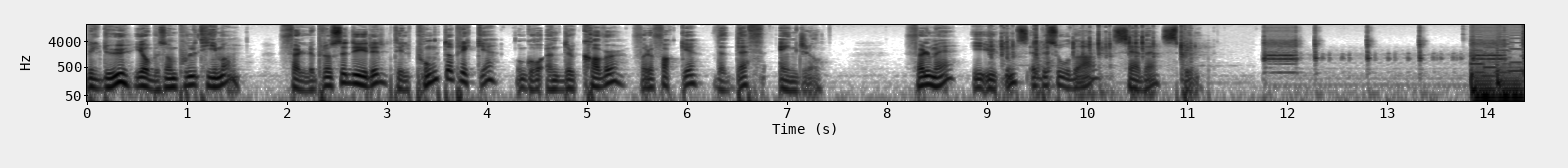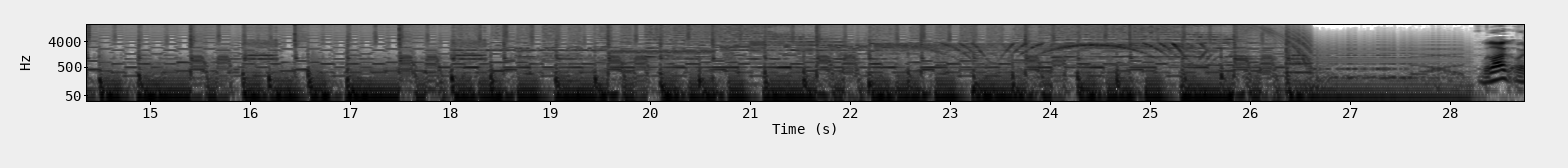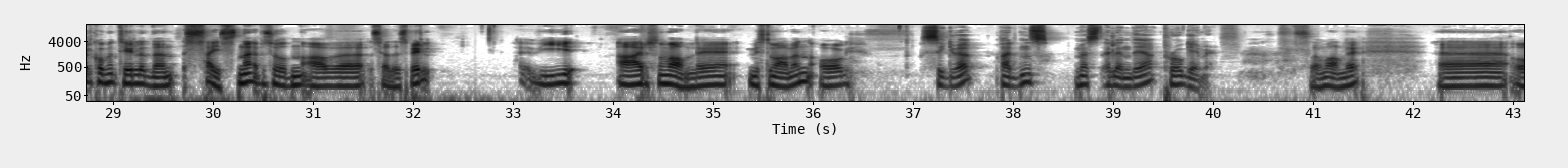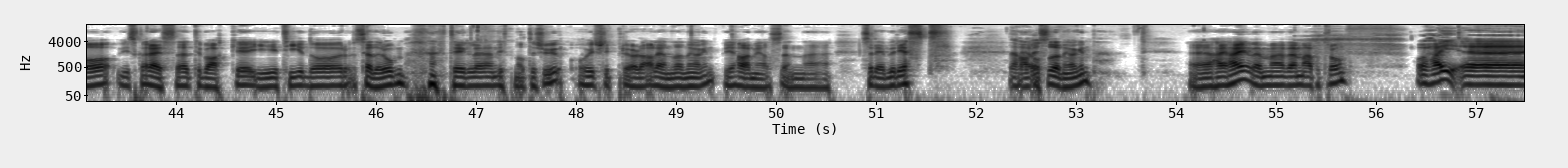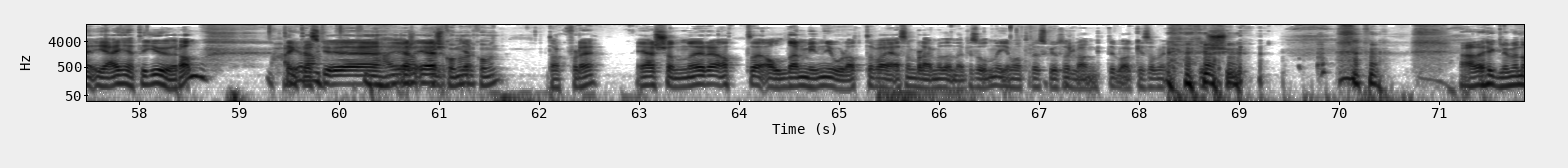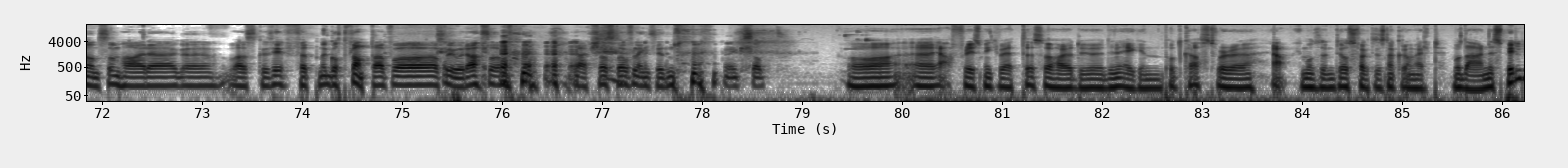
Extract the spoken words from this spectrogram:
Vil du jobbe som politimann? Følge prosedyrer til punkt og prikke og gå undercover for å fakke The Death Angel. Følg med i ukens episode av CD Spill. God dag og velkommen til den 16. episoden av eh, CD-spill. Vi er som vanlig Mr. Mamen og Sigve, verdens mest elendige pro-gamer. som vanlig. Eh, og vi skal reise tilbake i tid og CD-rom til eh, 1987, og vi slipper å gjøre det alene denne gangen. Vi har med oss en uh, celeber gjest Det eh, har vi. også denne gangen. Eh, hei, hei. Hvem, hvem er på tråden? Og hei, eh, jeg heter Gjøran. Hei, Tenkte jeg skulle Hei, ja. jeg- Velkommen, jeg- velkommen. Takk for det. Jeg skjønner at alderen min gjorde at det var jeg som blei med denne episoden, i og med at dere skulle så langt tilbake som i 87. Ja, det er hyggelig med noen som har eh, hva skal vi si, føttene godt planta på, på jorda, som lærte seg å stå for lenge siden. Ikke sant? Og eh, ja, for de som ikke vet det, så har jo du din egen podkast hvor eh, ja, i motsetning til oss faktisk snakker om helt moderne spill.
